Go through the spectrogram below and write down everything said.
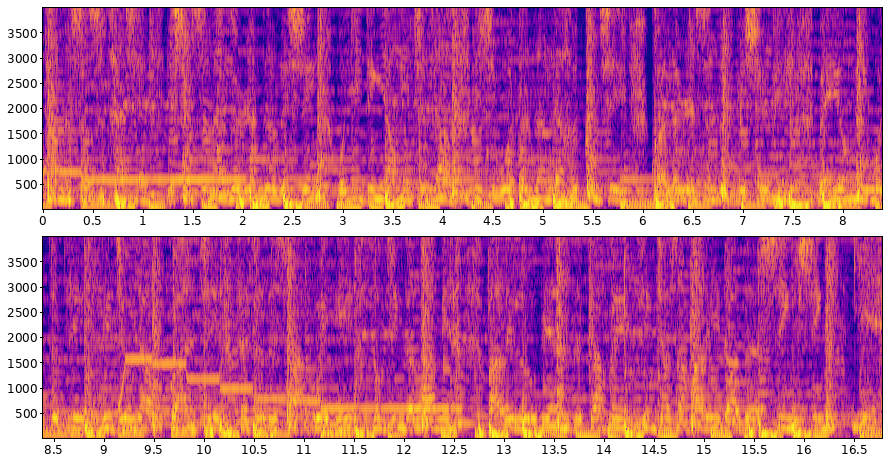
他们像是探险，也像是两个人的旅行。我一定要你知道，你是我的能量和空气，快乐人生的必需品。没有你，我的体力就要关机。彩色的夏威夷，东京的拉面，巴黎路边的咖啡厅，加上巴厘岛的星星耶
